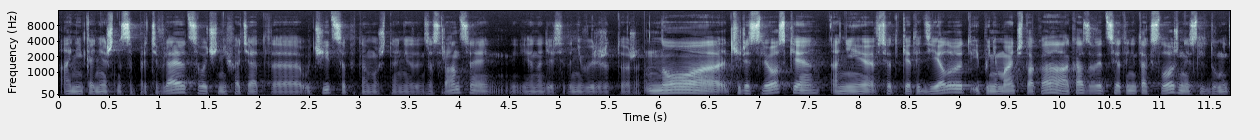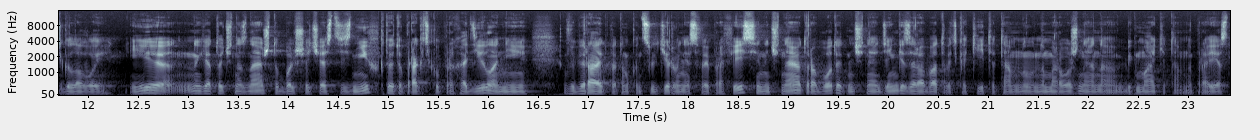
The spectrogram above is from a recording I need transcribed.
Они, конечно, сопротивляются, очень не хотят э, учиться, потому что они засранцы, я надеюсь, это не вырежет тоже. Но через слезки они все-таки это делают и понимают, что, а, оказывается, это не так сложно, если думать головой. И ну, я точно знаю, что большая часть из них, кто эту практику проходил, они выбирают потом консультирование своей профессии, начинают работать, начинают деньги зарабатывать какие-то там, ну, на мороженое, на бигмаке, там, на проезд.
